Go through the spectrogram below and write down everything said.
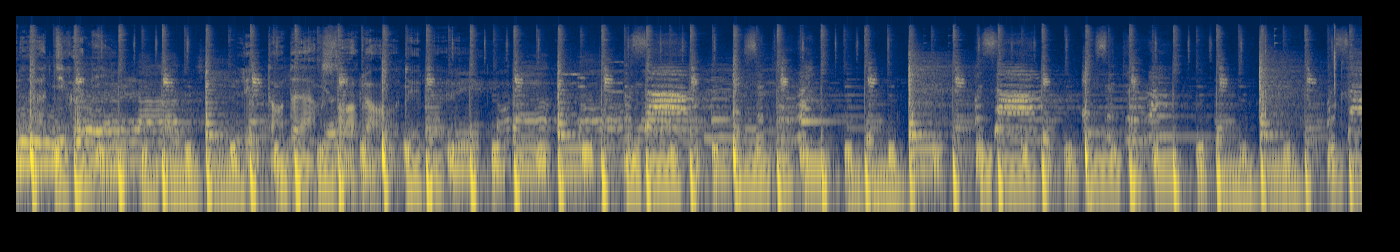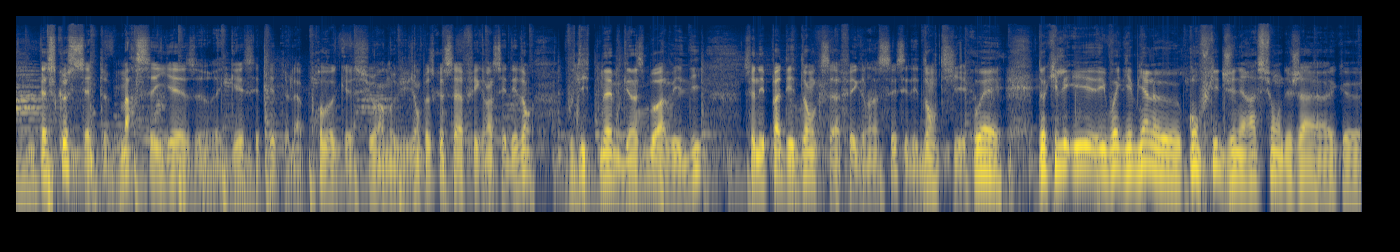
nous, la tyrannie, Est-ce que cette Marseillaise reggae, c'était de la provocation à nos visions? Parce que ça a fait grincer des dents. Vous dites même, Gainsbourg avait dit, ce n'est pas des dents que ça a fait grincer, c'est des dentiers. Ouais, donc il, voyait bien le conflit de génération déjà euh, que,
